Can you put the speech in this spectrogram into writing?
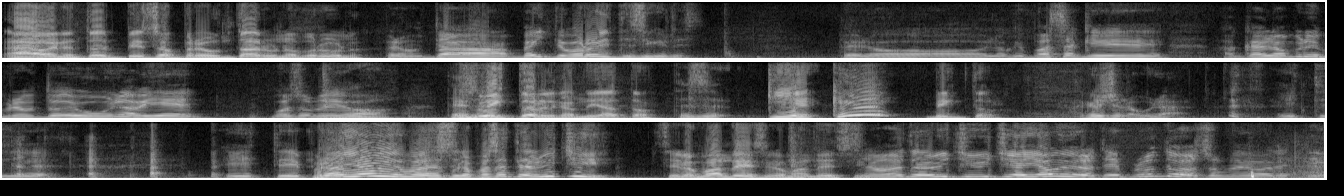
Ah, bueno, entonces empiezo a preguntar uno por uno. Preguntaba 20 por 20 si querés. Pero lo que pasa es que acá el hombre preguntó de una, bien. Vos sos medio. ¿Es Víctor el candidato? ¿Quién? ¿Qué? Víctor. Aquello laburar. Este, este, pero hay audio más, ¿se lo pasaste al bichi? Se los mandé, se los mandé, sí. ¿Se lo mandaste al bichi, bichi, hay audio? ¿Lo tenés pronto o sos medio Valentín?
